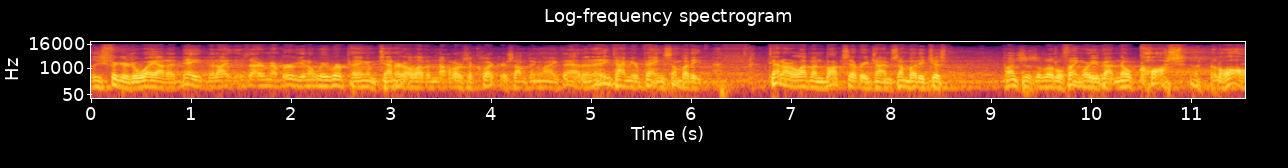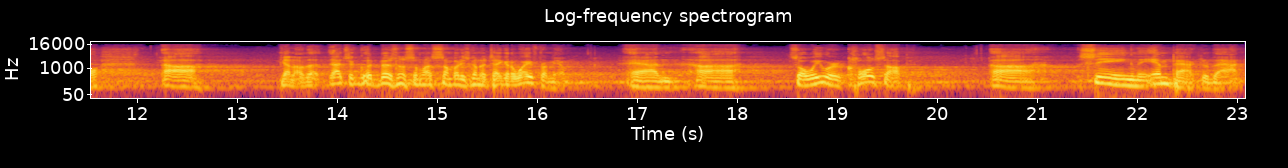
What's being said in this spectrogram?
these figures are way out of date, but I, as I remember, you know, we were paying them 10 or 11 dollars a click or something like that. And anytime you're paying somebody 10 or 11 bucks every time somebody just punches a little thing where you've got no cost at all, uh, you know, that, that's a good business unless somebody's going to take it away from you. And uh, so we were close up uh, seeing the impact of that.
